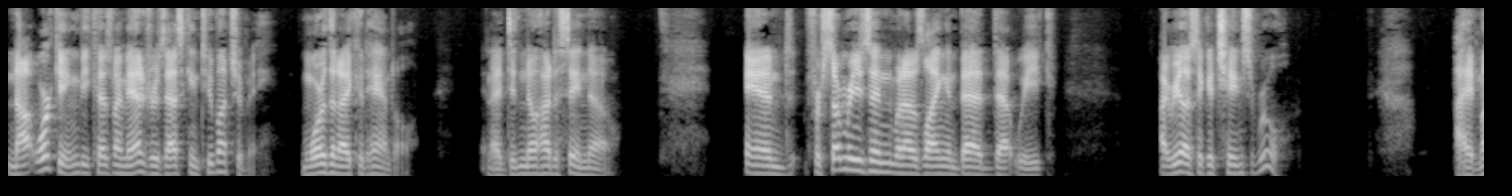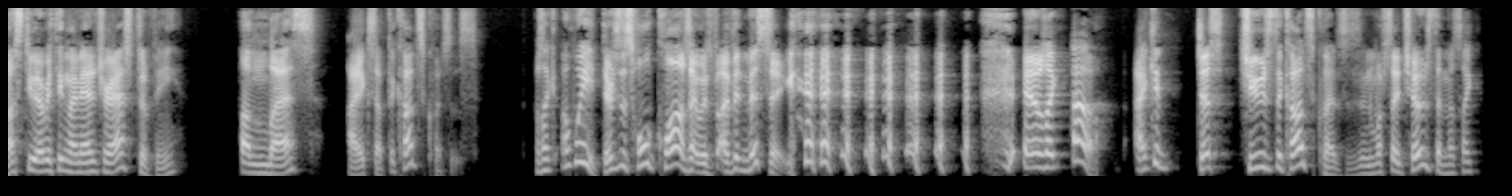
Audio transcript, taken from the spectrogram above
not working because my manager was asking too much of me, more than I could handle. And I didn't know how to say no. And for some reason, when I was lying in bed that week, I realized I could change the rule. I must do everything my manager asked of me unless I accept the consequences. I was like, oh wait, there's this whole clause I was I've been missing. and I was like, oh, I could just choose the consequences. And once I chose them, I was like,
